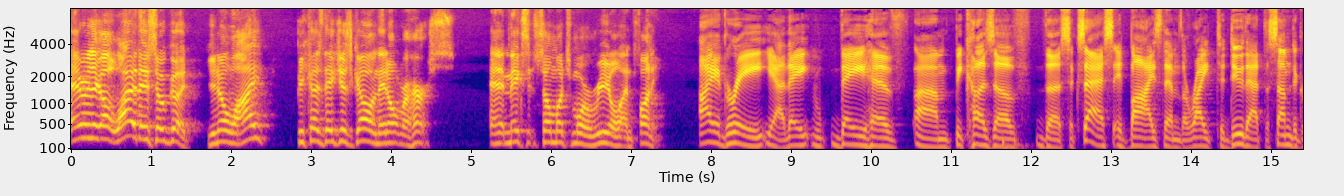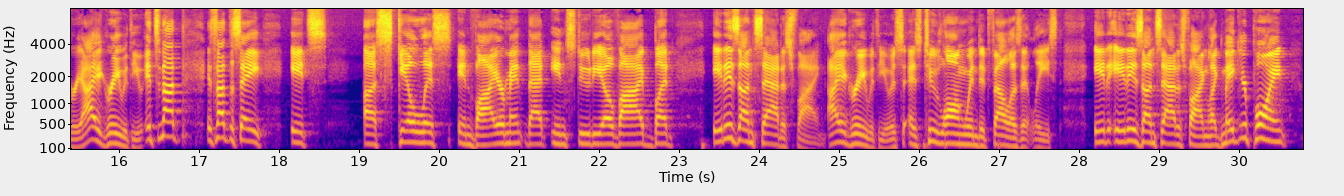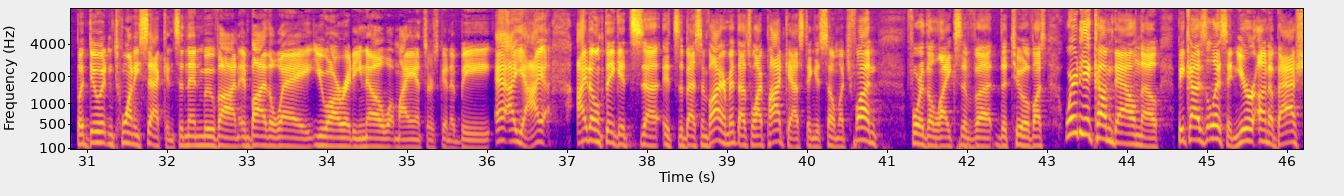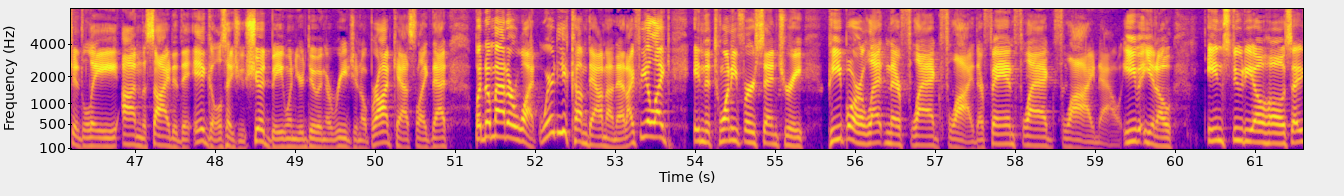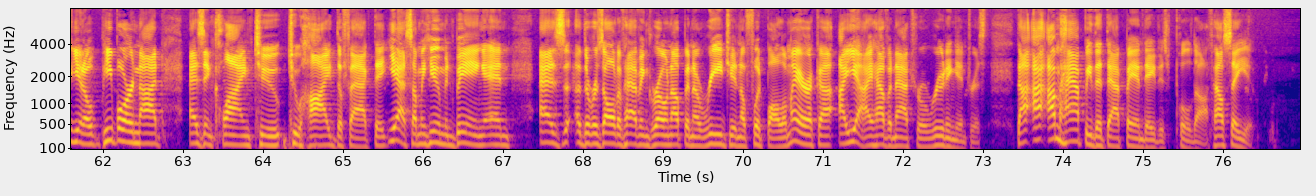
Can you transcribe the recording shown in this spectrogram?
Everything. Oh, why are they so good? You know why? Because they just go and they don't rehearse, and it makes it so much more real and funny. I agree. Yeah, they they have um, because of the success, it buys them the right to do that to some degree. I agree with you. It's not it's not to say it's a skillless environment, that in studio vibe, but it is unsatisfying. I agree with you. As, as two long winded fellas, at least, it, it is unsatisfying. Like, make your point, but do it in 20 seconds and then move on. And by the way, you already know what my answer is going to be. Uh, yeah, I I don't think it's uh, it's the best environment. That's why podcasting is so much fun for the likes of uh, the two of us. Where do you come down though? Because listen, you're unabashedly on the side of the Eagles as you should be when you're doing a regional broadcast like that. But no matter what, where do you come down on that? I feel like in the 21st century, people are letting their flag fly, their fan flag fly now. Even you know in studio hosts, uh, you know, people are not as inclined to to hide the fact that yes, I'm a human being, and as the result of having grown up in a region of football America, I, yeah, I have a natural rooting interest. I, I'm happy that that band aid is pulled off. How say you?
